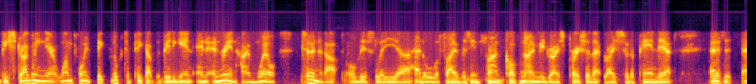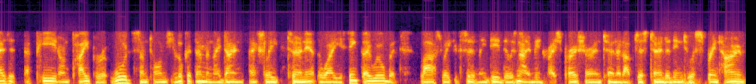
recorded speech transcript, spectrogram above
be struggling there at one point. Pick, looked to pick up the bid again and, and ran home well. Turn it up. Obviously uh, had all the favours in front. Cop no mid race pressure. That race sort of panned out as it as it appeared on paper. It would. Sometimes you look at them and they don't actually turn out the way you think they will. But last week it certainly did. There was no mid race pressure and turn it up just turned it into a sprint home.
